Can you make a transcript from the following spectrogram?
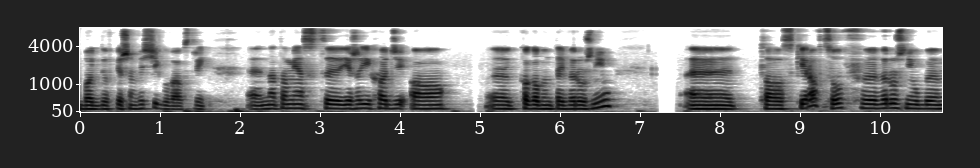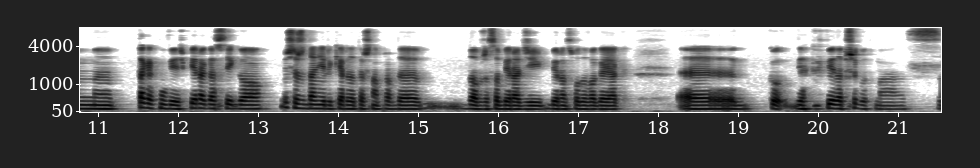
bolidów w pierwszym wyścigu w Austrii. Natomiast jeżeli chodzi o kogo bym tutaj wyróżnił, to z kierowców wyróżniłbym, tak jak mówiłeś, Piera Gassiego. Myślę, że Daniel Ricciardo też naprawdę dobrze sobie radzi, biorąc pod uwagę, jak, jak wiele przygód ma z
